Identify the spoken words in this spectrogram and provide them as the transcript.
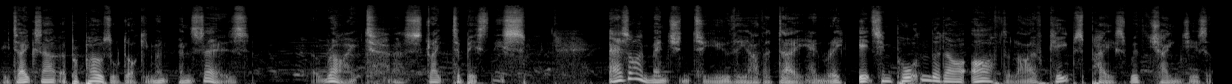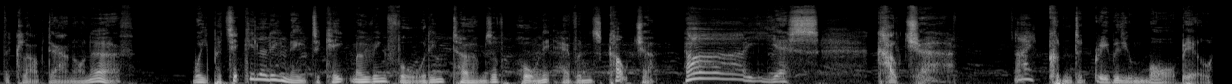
He takes out a proposal document and says, Right, uh, straight to business. As I mentioned to you the other day, Henry, it's important that our afterlife keeps pace with changes at the club down on Earth. We particularly need to keep moving forward in terms of Hornet Heaven's culture. Ah, yes, culture. I couldn't agree with you more, Bill,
